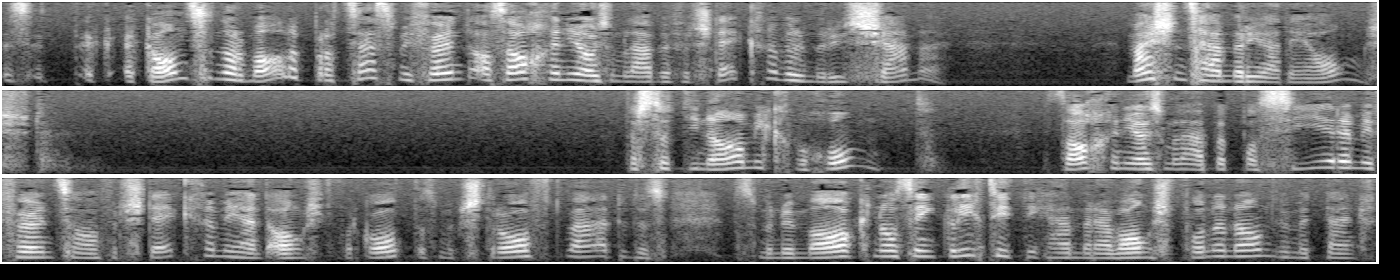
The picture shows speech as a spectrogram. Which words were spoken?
ist ein ganz normaler Prozess. Wir können an Sachen in unserem Leben verstecken, weil wir uns schämen. Meistens haben wir ja die Angst. Das ist so die Dynamik, die kommt. Sachen in unserem Leben passieren, wir fangen es an verstecken, wir haben Angst vor Gott, dass wir gestraft werden, dass, dass wir nicht mehr angenommen sind. Gleichzeitig haben wir auch Angst voneinander, weil wir denken,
